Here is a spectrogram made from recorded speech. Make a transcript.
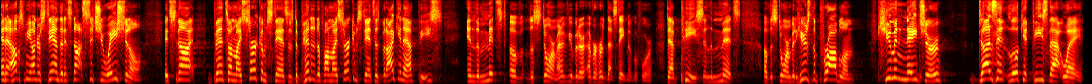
And it helps me understand that it's not situational. It's not bent on my circumstances, dependent upon my circumstances, but I can have peace in the midst of the storm. I don't know if you've ever heard that statement before to have peace in the midst of the storm. But here's the problem human nature doesn't look at peace that way.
